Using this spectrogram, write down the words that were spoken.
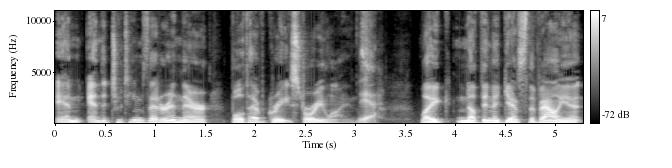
and and the two teams that are in there both have great storylines. Yeah. Like nothing against the Valiant.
